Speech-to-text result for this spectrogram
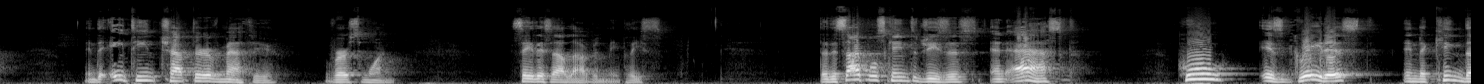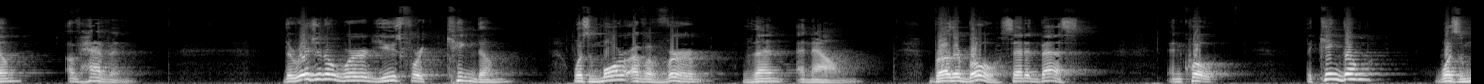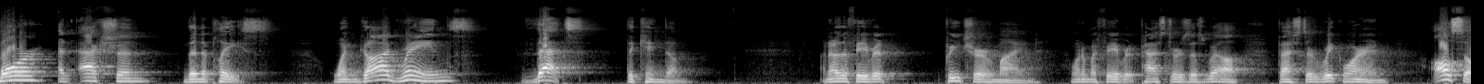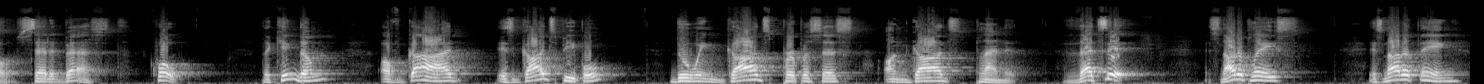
In the 18th chapter of Matthew, verse 1. Say this out loud with me, please. The disciples came to Jesus and asked, Who is greatest in the kingdom of heaven? The original word used for kingdom was more of a verb than a noun. Brother Bo said it best, and quote, The kingdom was more an action than a place. When God reigns, that's the kingdom. Another favorite preacher of mine, one of my favorite pastors as well, Pastor Rick Warren, also said it best. Quote, the kingdom of God is God's people doing God's purposes on God's planet. That's it. It's not a place. It's not a thing.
